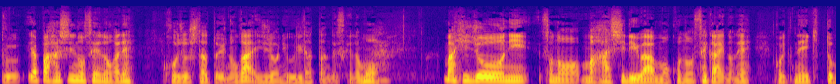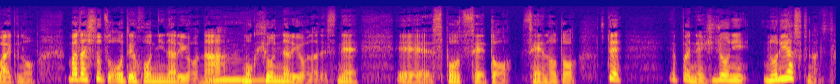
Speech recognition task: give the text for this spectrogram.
プ、やっぱ走りの性能がね、向上したというのが非常に売りだったんですけども、まあ、非常に、その、まあ、走りはもうこの世界のね、こういったネイキッドバイクの、また一つお手本になるような、目標になるようなですね、えースポーツ性と性能と、そして、やっぱりね、非常に乗りやすくなってた。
